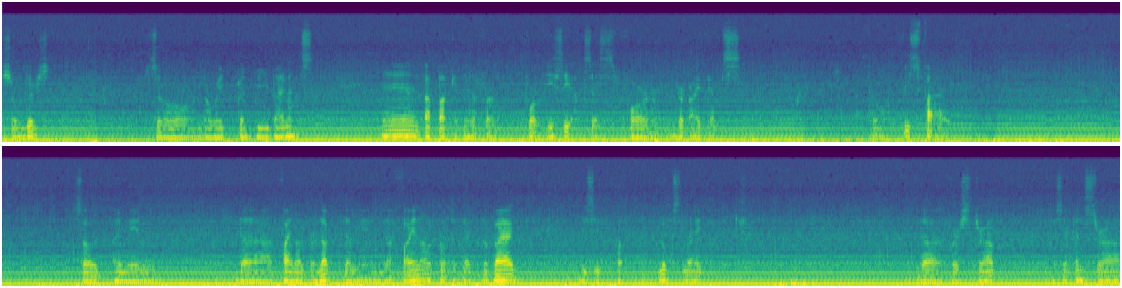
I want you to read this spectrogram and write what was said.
shoulders. So the weight could be balanced. And a pocket in the front for easy access for your items phase 5 so I mean the final product I mean the final prototype of the bag this is what looks like. The first strap the second strap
